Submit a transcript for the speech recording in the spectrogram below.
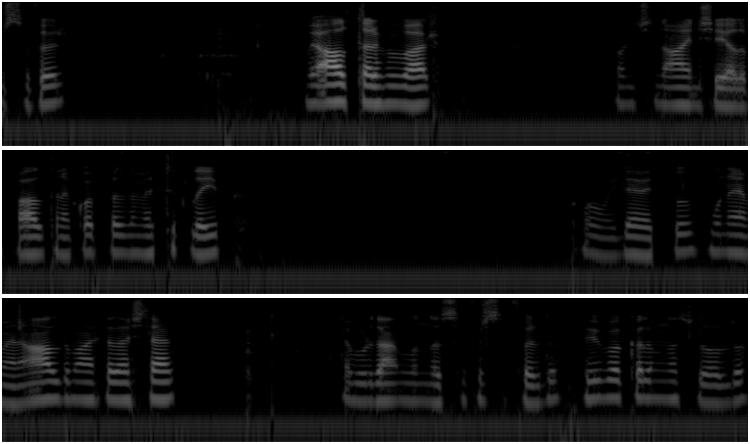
00 ve alt tarafı var. Onun için de aynı şeyi alıp altına kopyaladım ve tıklayıp bu muydu? Evet bu. Bunu hemen aldım arkadaşlar. Ve buradan bunu da 00'dı. Bir bakalım nasıl oldu.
